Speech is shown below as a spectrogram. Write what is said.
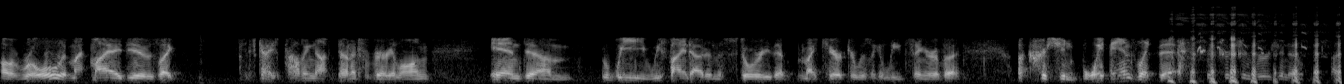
a role. And my my idea was like this guy's probably not done it for very long, and um, we we find out in the story that my character was like a lead singer of a a Christian boy band, like the, the Christian version of, of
